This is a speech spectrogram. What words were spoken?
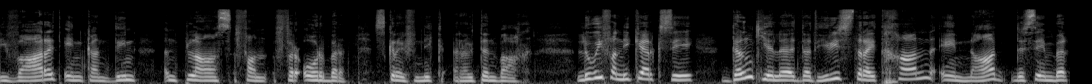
die waarheid en kan dien in plaas van verorber, skryf Nick Rautenbach. Louis van die kerk sê, dink julle dat hierdie stryd gaan en na Desember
